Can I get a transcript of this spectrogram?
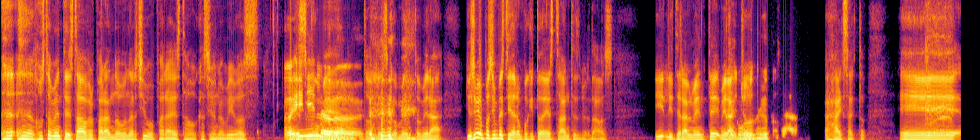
Justamente estaba preparando un archivo para esta ocasión, amigos. Les comento, les comento. Mira, yo sí me puse a investigar un poquito de esto antes, ¿verdad? Y literalmente, mira, yo. Ajá, exacto. Eh...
